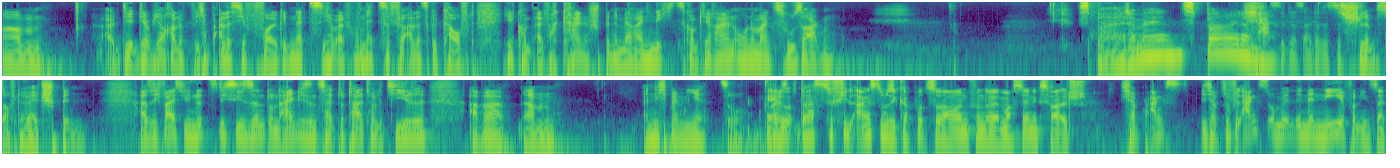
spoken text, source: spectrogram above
ähm, die, die habe ich auch alle, ich habe alles hier voll genetzt. Ich habe einfach Netze für alles gekauft. Hier kommt einfach keine Spinne mehr rein. Nichts kommt hier rein ohne mein Zusagen. Spider-Man, Spider-Man. Ich hasse das, Alter. Das ist das Schlimmste auf der Welt, Spinnen. Also ich weiß, wie nützlich sie sind und eigentlich sind es halt total tolle Tiere, aber ähm, nicht bei mir so. Ey, du, du hast zu viel Angst, um sie kaputt zu hauen, von daher machst du ja nichts falsch. Ich habe Angst, ich habe zu viel Angst, um in, in der Nähe von ihnen zu sein.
